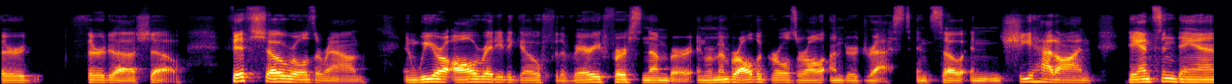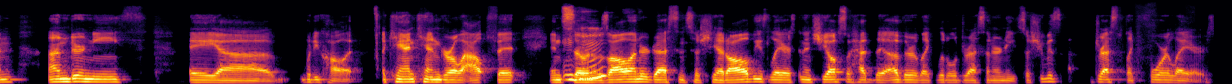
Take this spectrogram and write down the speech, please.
third third uh, show fifth show rolls around and we are all ready to go for the very first number and remember all the girls are all underdressed and so and she had on dancing dan underneath a uh what do you call it a can can girl outfit and so and it was all underdressed and so she had all these layers and then she also had the other like little dress underneath so she was dressed like four layers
